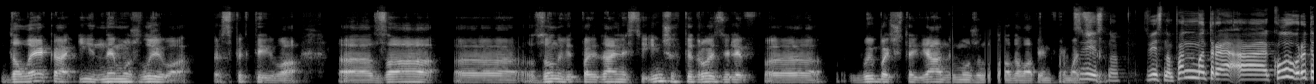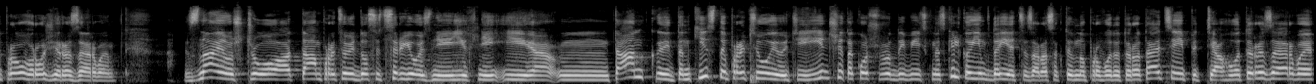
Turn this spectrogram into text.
далека і неможлива перспектива. Е, За е, зону відповідальності інших підрозділів, е, вибачте, я не можу надавати інформацію. Звісно, звісно, пане Дмитре, коли говорити про ворожі резерви. Знаю, що там працюють досить серйозні їхні і м, танк, і танкісти працюють, і інші також роди військ. Наскільки їм вдається зараз активно проводити ротації, підтягувати резерви,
